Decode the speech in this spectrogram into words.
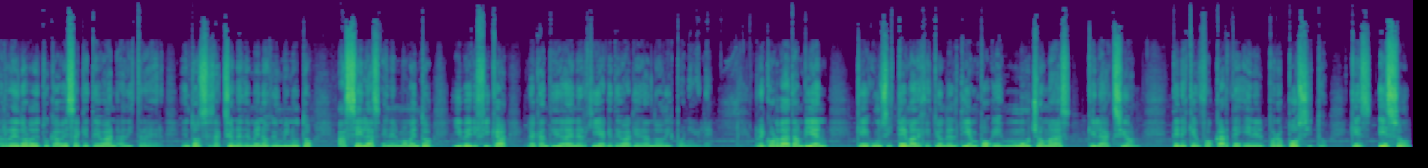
alrededor de tu cabeza que te van a distraer. Entonces, acciones de menos de un minuto, hacelas en el momento y verifica la cantidad de energía que te va quedando disponible. Recordá también que un sistema de gestión del tiempo es mucho más que la acción. Tenés que enfocarte en el propósito, que es eso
